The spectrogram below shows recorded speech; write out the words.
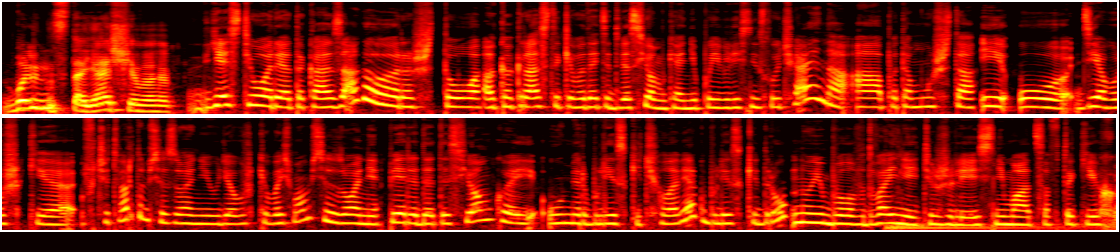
более настоящего. Есть теория такая заговора, что а, как раз-таки вот эти две съемки, они появились не случайно, а потому что и у девушки в четвертом сезоне, и у девушки в восьмом сезоне перед этой съемкой умер близкий человек, близкий друг. Ну, им было вдвойне тяжелее сниматься в таких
